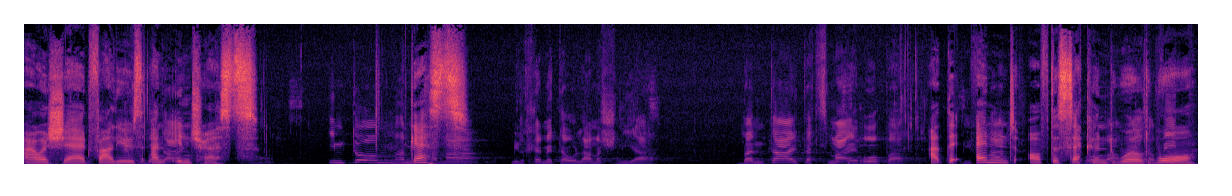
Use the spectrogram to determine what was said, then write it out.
our shared values and interests. Guests, at the end of the Second World War,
